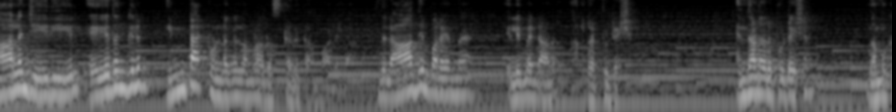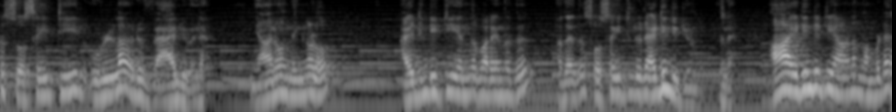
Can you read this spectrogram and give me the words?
നാലഞ്ച് ഏരിയയിൽ ഏതെങ്കിലും ഇമ്പാക്റ്റ് ഉണ്ടെങ്കിൽ നമ്മൾ റിസ്ക് എടുക്കാൻ പാടില്ല. ഇതിൽ ആദ്യം പറയുന്ന എലിമെന്റ് ആണ് റെപ്യൂട്ടേഷൻ എന്താണ് റെപ്യൂട്ടേഷൻ നമുക്ക് സൊസൈറ്റിയിൽ ഉള്ള ഒരു വാല്യൂ അല്ലേ? ഞാനോ നിങ്ങളോ ഐഡന്റിറ്റി എന്ന് പറയുന്നത് അതായത് സൊസൈറ്റിയിൽ ഒരു ഐഡന്റിറ്റി ഉണ്ട് അല്ലേ? ആ ഐഡന്റിറ്റിയാണ് നമ്മുടെ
